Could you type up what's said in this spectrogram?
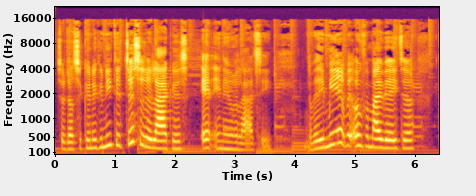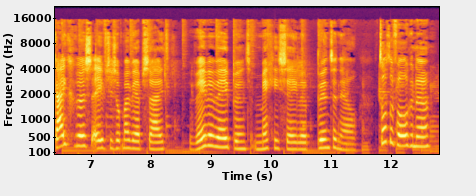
zodat ze kunnen genieten tussen de lakens en in hun relatie. wil je meer over mij weten? Kijk gerust eventjes op mijn website www.mechicele.nl. Tot de volgende!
